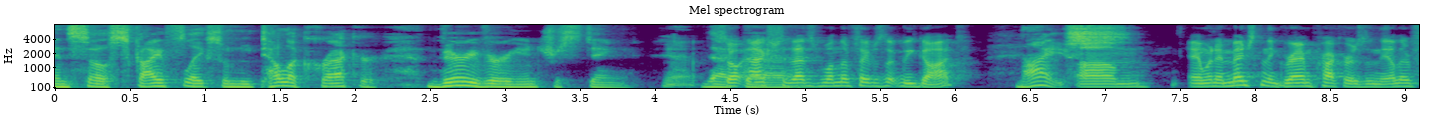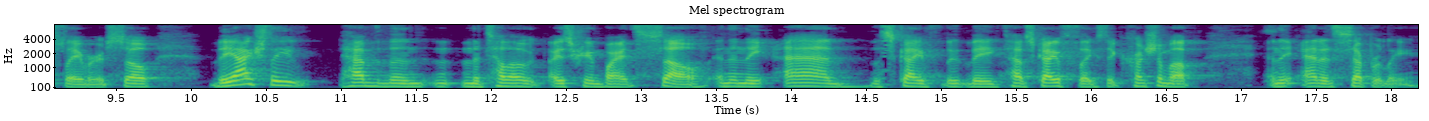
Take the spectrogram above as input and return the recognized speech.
And so Skyflakes, so Nutella cracker, very very interesting. Yeah. That, so actually, uh, that's one of the flavors that we got. Nice. Um, and when I mentioned the graham crackers and the other flavors, so they actually have the Nutella ice cream by itself, and then they add the sky. They have sky flakes. They crunch them up, and they add it separately,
